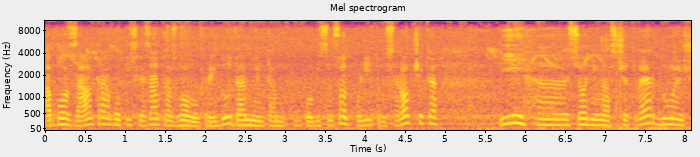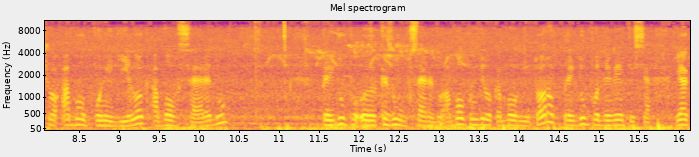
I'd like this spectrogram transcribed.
або завтра, або післязавтра знову прийду, дам їм там по 800 по літру сиропчика. І е, сьогодні у нас четвер. Думаю, що або в понеділок, або в середу. Прийду, е, кажу в середу, або в понеділок, або в вівторок, прийду подивитися, як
